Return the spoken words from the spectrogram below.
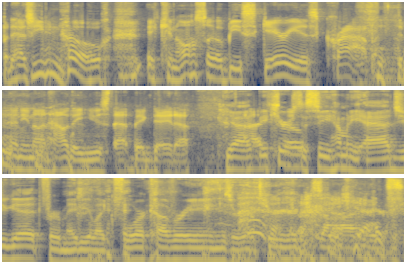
but as you know, it can also be scary as crap depending on how they use that big data. Yeah, I'd be uh, curious so, to see how many ads you get for maybe like floor coverings or interior design. yes.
